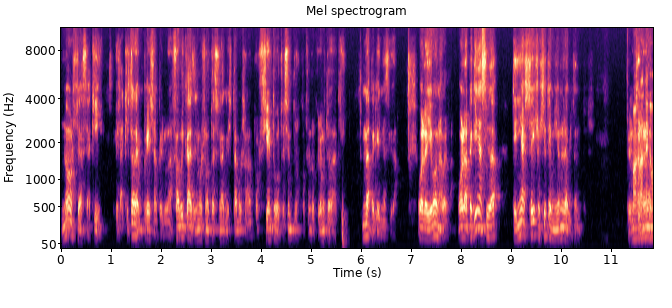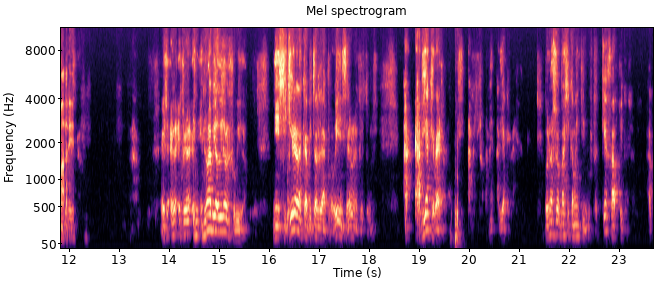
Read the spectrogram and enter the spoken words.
no se hace aquí. Aquí está la empresa, pero la fábrica tenemos en otra ciudad que estamos a 200 o 300, 400 kilómetros de aquí. Una pequeña ciudad. O le llevaron a verla. O la pequeña ciudad tenía 6 o 7 millones de habitantes. Más grande que Madrid no había oído en su vida. Ni siquiera la capital de la provincia. Había que ver. Había que ver. Bueno, eso es básicamente industria. ¿Qué fábricas había?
